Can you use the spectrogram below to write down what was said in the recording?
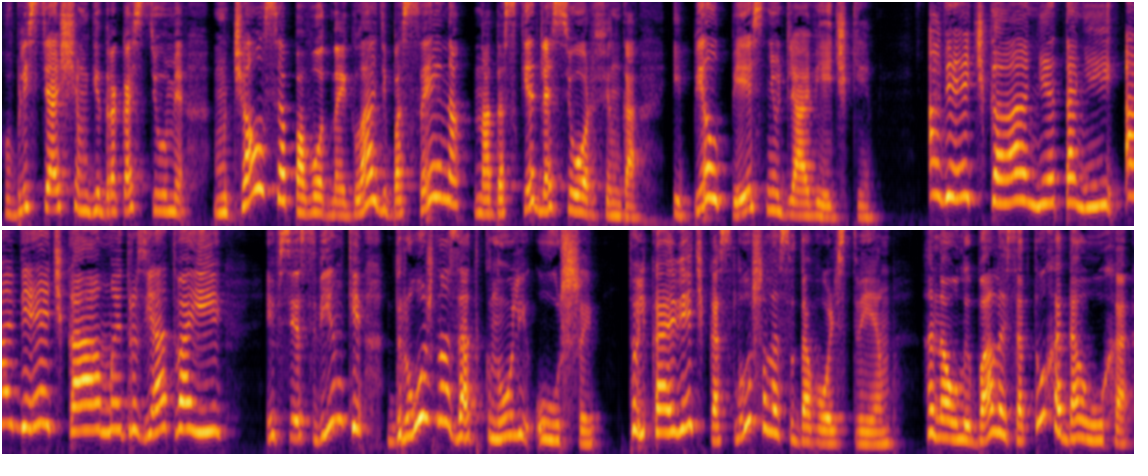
в блестящем гидрокостюме мчался по водной глади бассейна на доске для серфинга и пел песню для овечки. «Овечка, не тони, овечка, мы друзья твои!» И все свинки дружно заткнули уши. Только овечка слушала с удовольствием – она улыбалась от уха до уха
